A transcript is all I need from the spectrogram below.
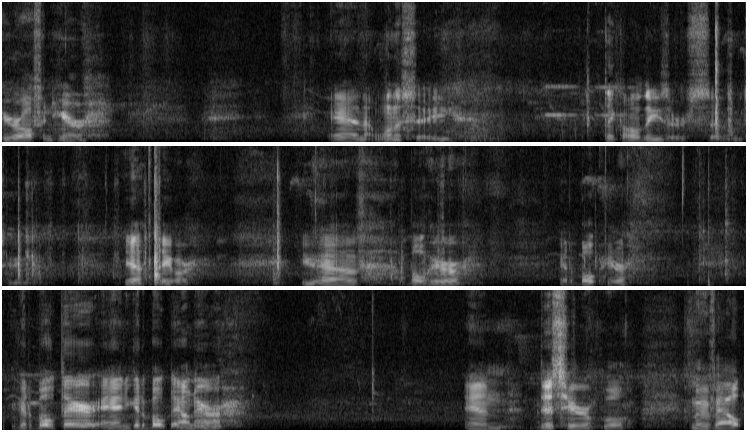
you're off in here. And I want to say, I think all these are 7 2. Yeah, they are. You have a bolt here, you got a bolt here, you got a bolt there, and you got a bolt down there and this here will move out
